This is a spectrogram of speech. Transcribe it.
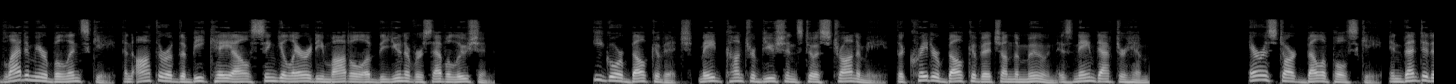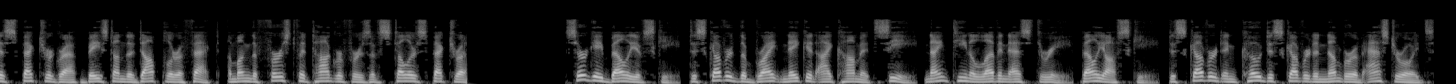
Vladimir Belinsky, an author of the BKL singularity model of the universe evolution. Igor Belkovich, made contributions to astronomy, the crater Belkovich on the Moon is named after him. Aristarch Belopolsky, invented a spectrograph based on the Doppler effect, among the first photographers of stellar spectra. Sergei Belyavsky, discovered the bright naked eye comet C, 1911 S3 Belyavsky, discovered and co-discovered a number of asteroids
